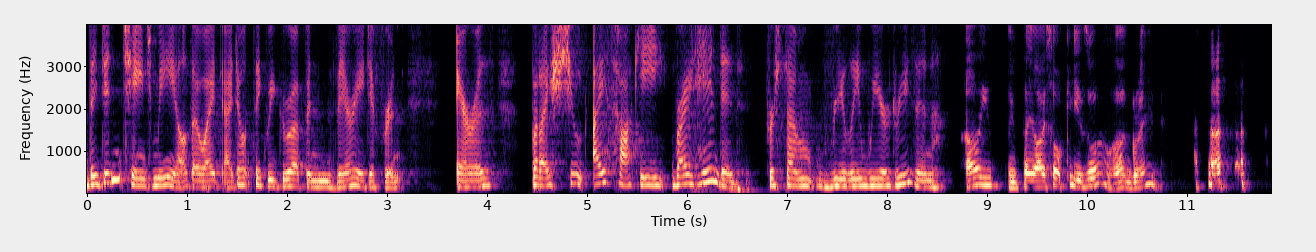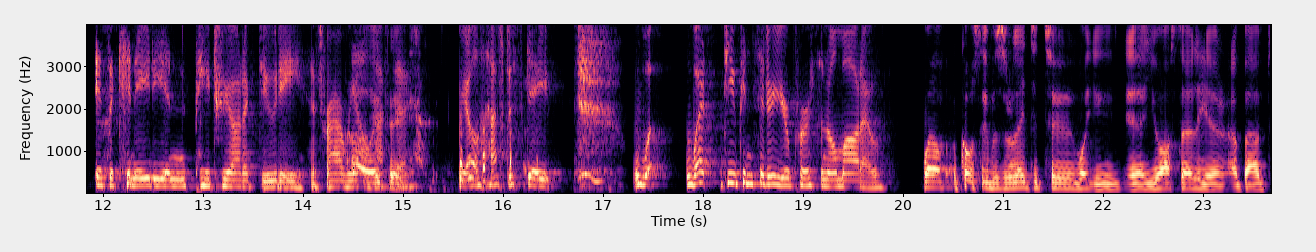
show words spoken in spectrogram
They didn't change me, although I, I don't think we grew up in very different eras but I shoot ice hockey right handed for some really weird reason. Oh, you, you play ice hockey as well? Oh, great. it's a Canadian patriotic duty. It's where we oh, all have to we all have to skate. What what do you consider your personal motto? Well, of course, it was related to what you uh, you asked earlier about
